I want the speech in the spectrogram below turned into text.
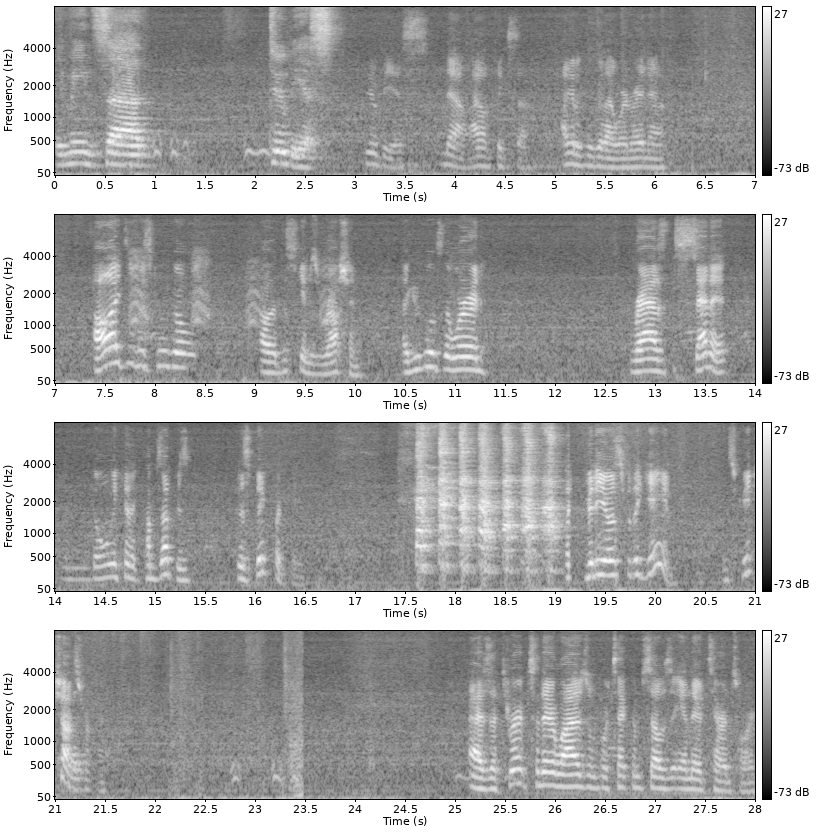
it. Means uh, dubious. Dubious. No, I don't think so. I'm gonna Google that word right now. All I did was Google. Oh, this game is Russian. I googled the word Raz Senate, and the only thing that comes up is this Bigfoot game. like videos for the game and screenshots from it. As a threat to their lives and protect themselves and their territory.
